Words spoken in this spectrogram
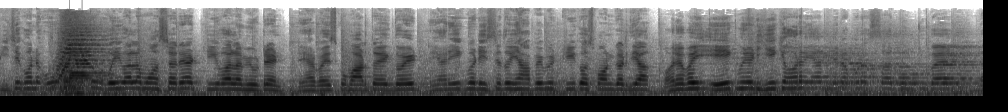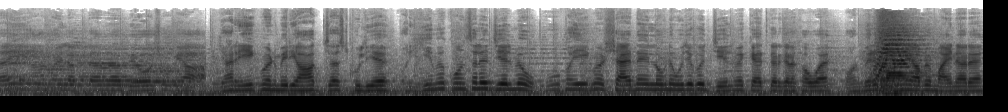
पीछे कौन है? तो वही वाला मॉन्स्टर है ट्री वाला म्यूटेंट यार भाई, इसको मार दो एक, दो हिट यार, एक मिनट, इसने तो यहाँ पे भी ट्री को स्पॉन कर दिया। अरे भाई, एक मिनट, ये क्या हो रहा है यार? मेरा पूरा सर घूम चुका है। नहीं यार भाई, लगता है मैं बेहोश हो गया। यार, एक मिनट, मेरी आँख जस्ट खुली है। और ये मैं कौन सा जेल में हूँ? वो भाई, एक मिनट, शायद इन लोग ने मुझे कोई जेल में कैद करके रखा हुआ है। और मेरे सामने यहाँ पे माइनर है।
